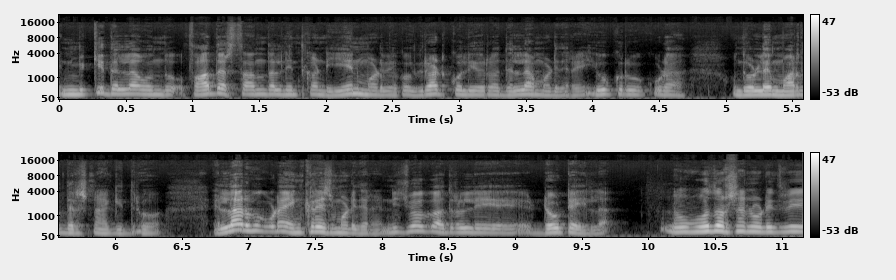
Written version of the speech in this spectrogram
ಇನ್ನು ಮಿಕ್ಕಿದೆಲ್ಲ ಒಂದು ಫಾದರ್ ಸ್ಥಾನದಲ್ಲಿ ನಿಂತ್ಕೊಂಡು ಏನು ಮಾಡಬೇಕು? ವಿರಾಟ್ ಕೊಹ್ಲಿ ಅವರು ಅದೆಲ್ಲ ಮಾಡಿದ್ದಾರೆ. ಯುವಕರಿಗೂ ಕೂಡ ಒಂದು ಒಳ್ಳೆಯ ಮಾರ್ಗದರ್ಶನ ಆಗಿದ್ದರು ಎಲ್ಲರಿಗೂ ಕೂಡ ಎಂಕರೇಜ್ ಮಾಡಿದ್ದಾರೆ. ನಿಜವಾಗೂ ಅದರಲ್ಲಿ ಡೌಟೇ ಇಲ್ಲ. ನಾವು ಹೋದ ವರ್ಷ ನೋಡಿದ್ವಿ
